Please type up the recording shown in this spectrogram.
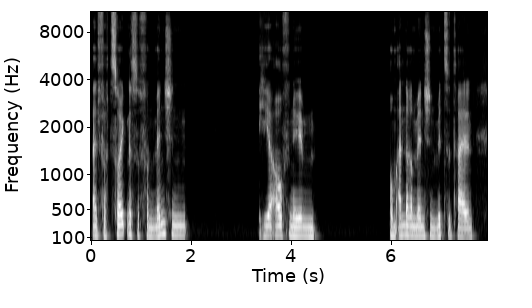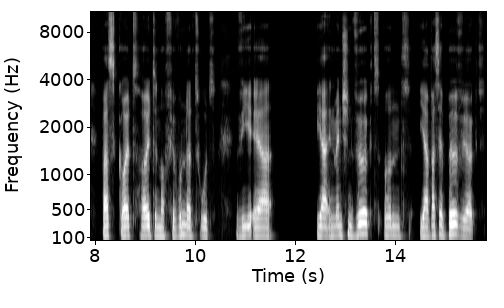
einfach Zeugnisse von Menschen hier aufnehmen, um anderen Menschen mitzuteilen, was Gott heute noch für Wunder tut, wie er ja in Menschen wirkt und ja, was er bewirkt.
